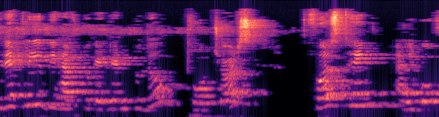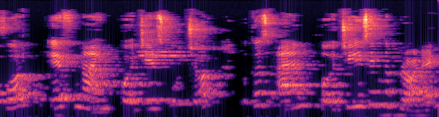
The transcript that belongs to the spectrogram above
Directly, we have to get into the vouchers. First thing I'll go for F9 purchase voucher because I am purchasing the product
